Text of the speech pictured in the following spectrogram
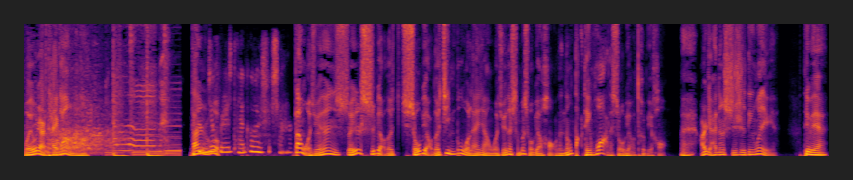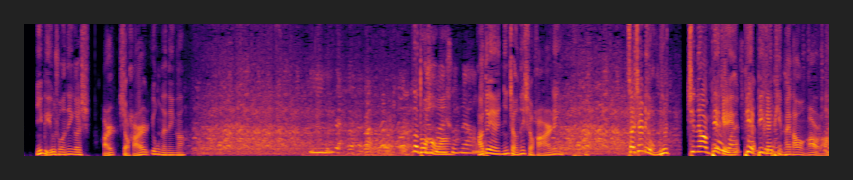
我有点抬杠了啊。但是如果不是抬杠是啥？但我觉得随着时表的手表的进步来讲，我觉得什么手表好呢？能打电话的手表特别好，哎，而且还能实时定位，对不对？你比如说那个孩小孩用的那个，嗯，那多好啊！啊，对你整那小孩那个，在这里我们就尽量别给别别给品牌打广告了啊。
